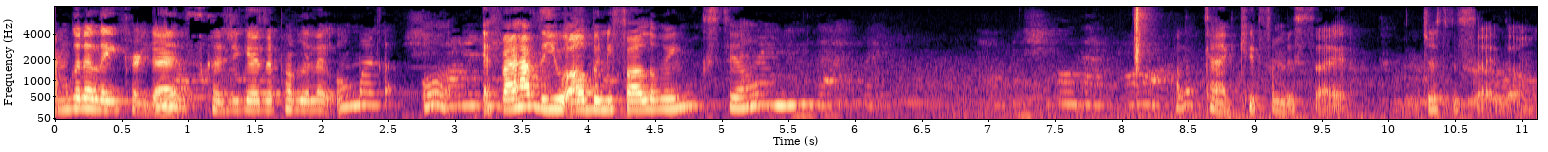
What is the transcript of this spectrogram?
I'm gonna link her guys because you guys are probably like, oh my god. Oh, if I have the U Albany following still. I look kind of cute from this side. Just this side though.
